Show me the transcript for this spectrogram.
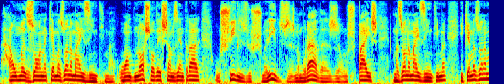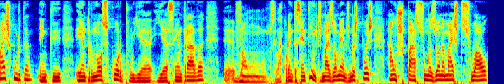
Há uma zona que é uma zona mais íntima, onde nós só deixamos entrar os filhos, os maridos, as namoradas, os pais, uma zona mais íntima e que é uma zona mais curta, em que entre o nosso corpo e, a, e essa entrada eh, vão, sei lá, 40 centímetros, mais ou menos, mas depois há um espaço, uma zona mais pessoal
